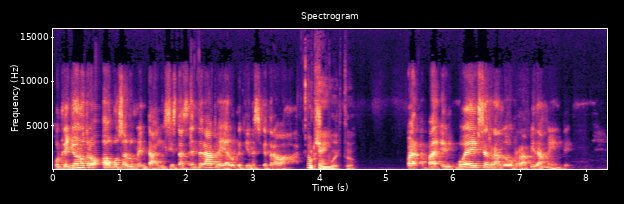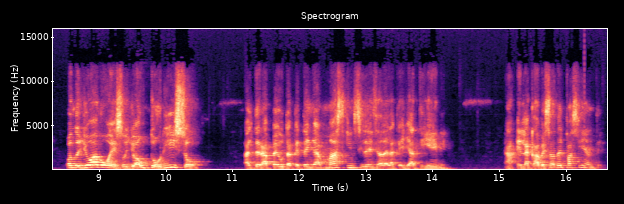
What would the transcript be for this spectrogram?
Porque yo no trabajo con salud mental y si estás en terapia hay algo que tienes que trabajar. Por supuesto. Eh, voy a ir cerrando rápidamente. Cuando yo hago eso, yo autorizo al terapeuta que tenga más incidencia de la que ya tiene ¿ah? en la cabeza del paciente.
